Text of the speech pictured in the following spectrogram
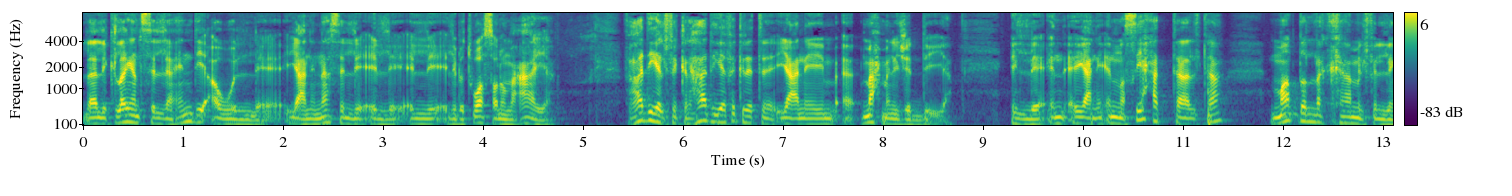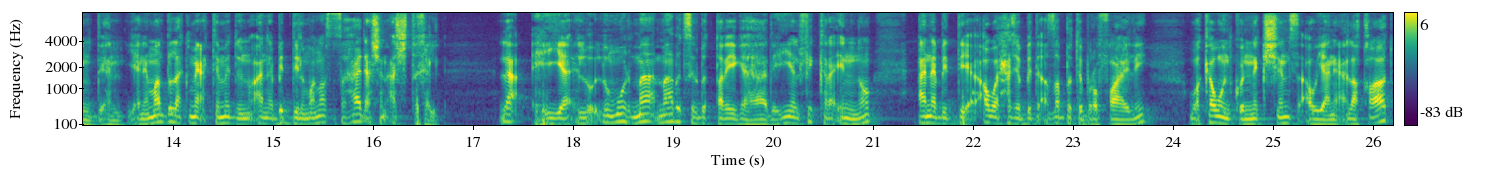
لل clients اللي عندي أو يعني الناس اللي اللي اللي, اللي بتواصلوا معايا. فهذه هي الفكرة هذه هي فكرة يعني محمل الجدية. اللي يعني النصيحة الثالثة ما تضلك خامل في اللينكدين. يعني ما تضلك معتمد إنه أنا بدي المنصة هذه عشان أشتغل. لا هي الأمور ما ما بتصير بالطريقة هذه. هي الفكرة إنه أنا بدي أول حاجة بدي اضبط profile ي وأكون connections أو يعني علاقات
